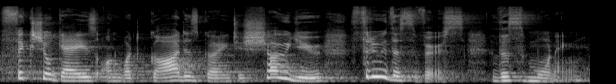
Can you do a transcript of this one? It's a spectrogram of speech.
Fix your gaze on what God is going to show you through this verse this morning.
